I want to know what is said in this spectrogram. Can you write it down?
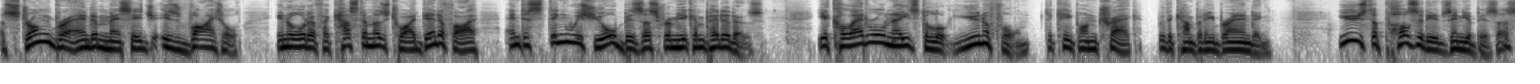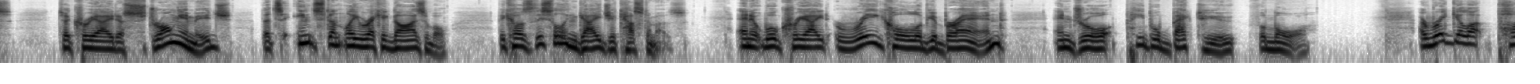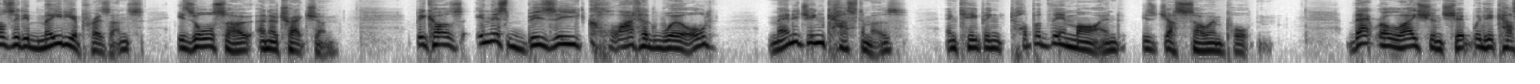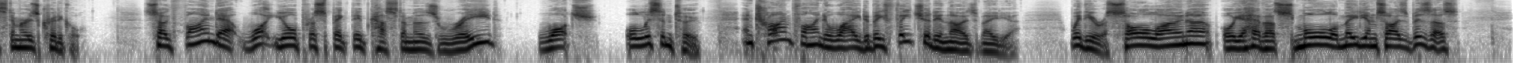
A strong brand and message is vital in order for customers to identify and distinguish your business from your competitors. Your collateral needs to look uniform to keep on track with the company branding. Use the positives in your business to create a strong image that's instantly recognisable because this will engage your customers and it will create recall of your brand and draw people back to you for more. A regular positive media presence is also an attraction because in this busy, cluttered world, managing customers and keeping top of their mind is just so important. That relationship with your customer is critical. So find out what your prospective customers read, watch, or listen to, and try and find a way to be featured in those media. Whether you're a sole owner or you have a small or medium sized business,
